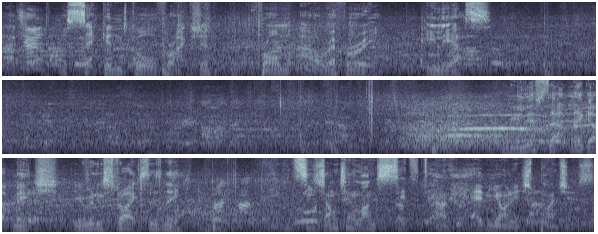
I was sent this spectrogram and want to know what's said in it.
action! The second call for action from our referee, Elias. that leg up, Mitch, he really strikes, doesn't he? Yeah, you can see Zhang Chenglong sits down heavy on his punches.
